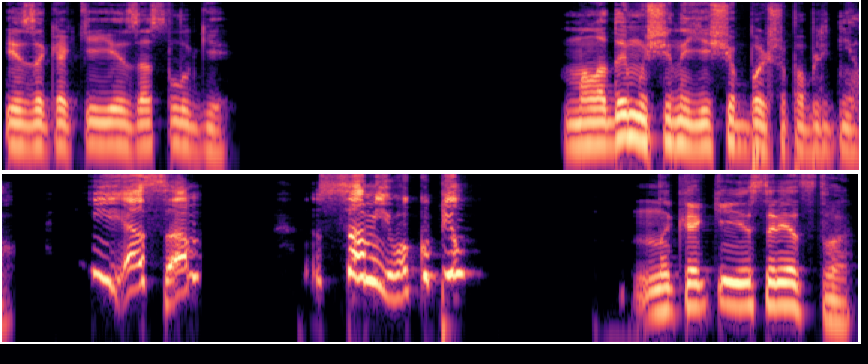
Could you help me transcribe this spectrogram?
И за какие заслуги?» Молодой мужчина еще больше побледнел. «Я сам. Сам его купил». «На какие средства?»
